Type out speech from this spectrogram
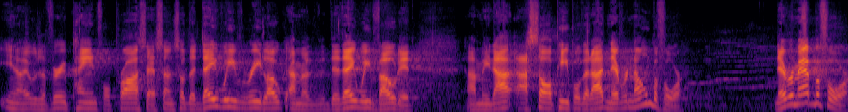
you know, it was a very painful process. And so the day we relocated, I mean, the day we voted, I mean, I, I saw people that I'd never known before, never met before.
